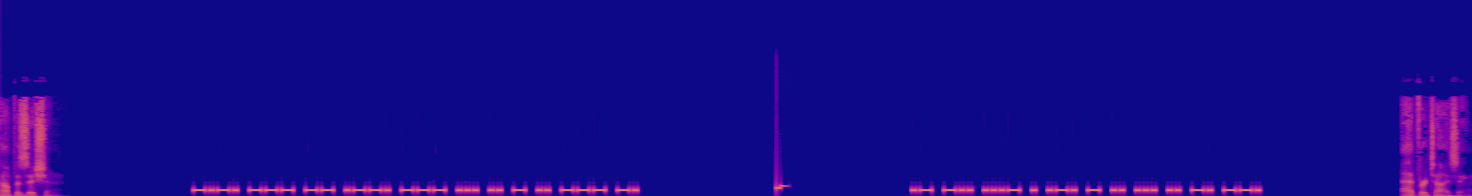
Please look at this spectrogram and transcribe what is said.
Composition. Advertising.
